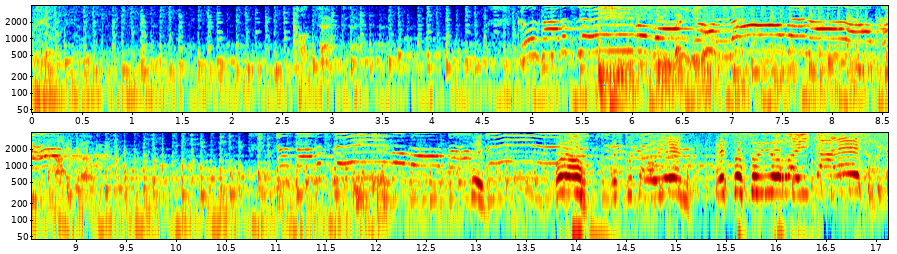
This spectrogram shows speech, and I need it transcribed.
Contact. E Electro. Marco. DJ. Sí. Bueno, escúchalo bien. Estos sonidos radicales.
